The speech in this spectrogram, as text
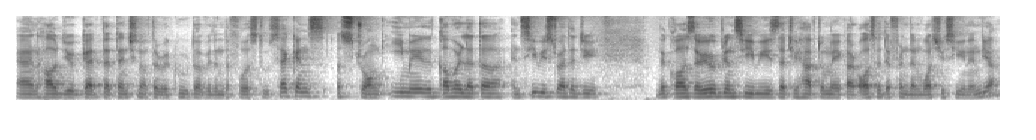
and how do you get the attention of the recruiter within the first two seconds, a strong email, cover letter, and CV strategy because the European CVs that you have to make are also different than what you see in India.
